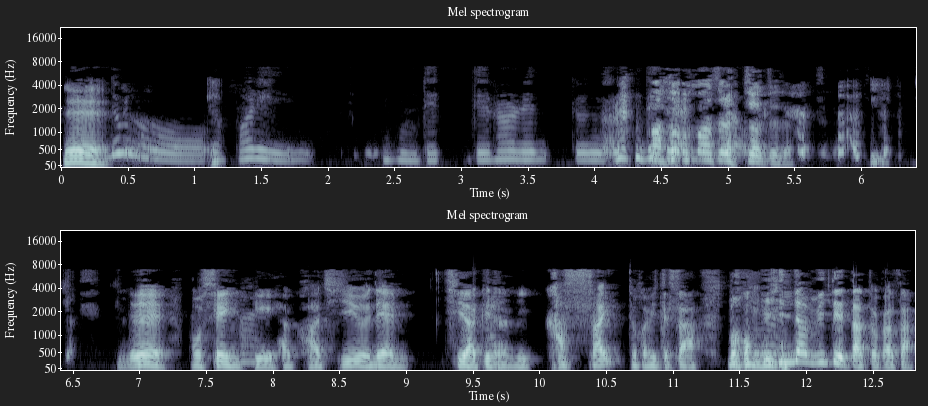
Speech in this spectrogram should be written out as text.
ねえで。も、やっぱり、うん出、出られるなら出まあ、まあ、それはそうそうそう。ねえ、もう1980年、千秋並み、喝采とか言ってさ、もうみんな見てたとかさ、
